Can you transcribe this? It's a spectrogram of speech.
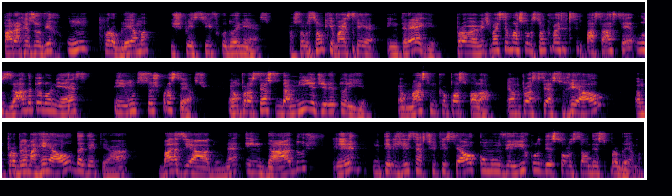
para resolver um problema específico do ONS. A solução que vai ser entregue provavelmente vai ser uma solução que vai passar a ser usada pelo ONS em um dos seus processos. É um processo da minha diretoria. É o máximo que eu posso falar. É um processo real, é um problema real da DTA, baseado né, em dados e inteligência artificial como um veículo de solução desse problema.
